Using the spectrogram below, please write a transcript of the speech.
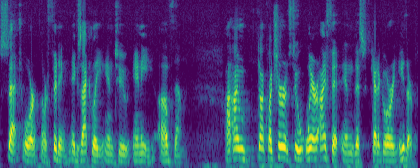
set or, or fitting exactly into any of them. I'm not quite sure as to where I fit in this category either.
